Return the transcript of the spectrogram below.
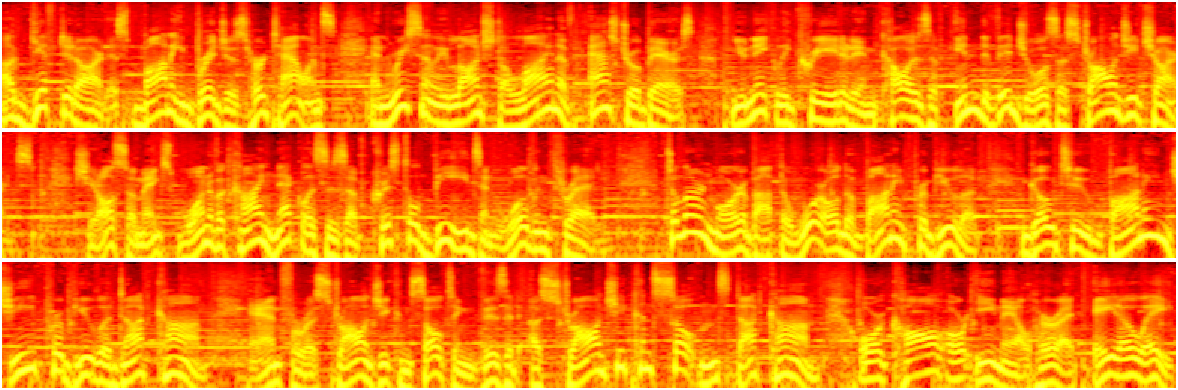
A gifted artist, Bonnie bridges her talents and recently launched a line of Astro Bears, uniquely created in colors of individuals' astrology charts. She also makes one of a kind necklaces of crystal beads and woven thread. To learn more about the world of Bonnie Perbula, go to bonniegperbula.com. And for astrology consulting, visit astrologyconsultants.com or call or email her at 808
